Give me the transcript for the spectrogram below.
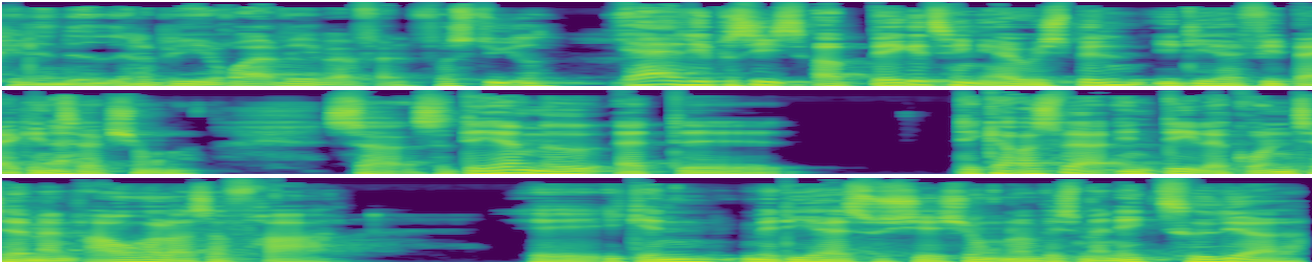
pillet ned, eller blive rørt ved i hvert fald, forstyrret. Ja, lige præcis. Og begge ting er jo i spil i de her feedback-interaktioner. Ja. Så, så det her med, at øh, det kan også være en del af grunden til, at man afholder sig fra, øh, igen med de her associationer, hvis man ikke tidligere,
